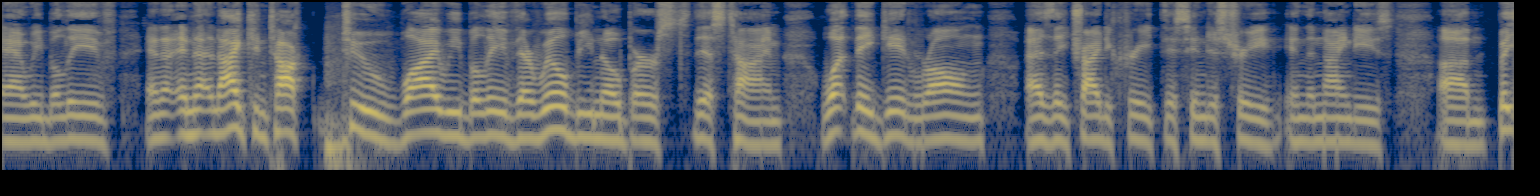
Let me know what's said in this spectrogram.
and we believe, and and and I can talk to why we believe there will be no burst this time. What they did wrong as they tried to create this industry in the 90s. Um, but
